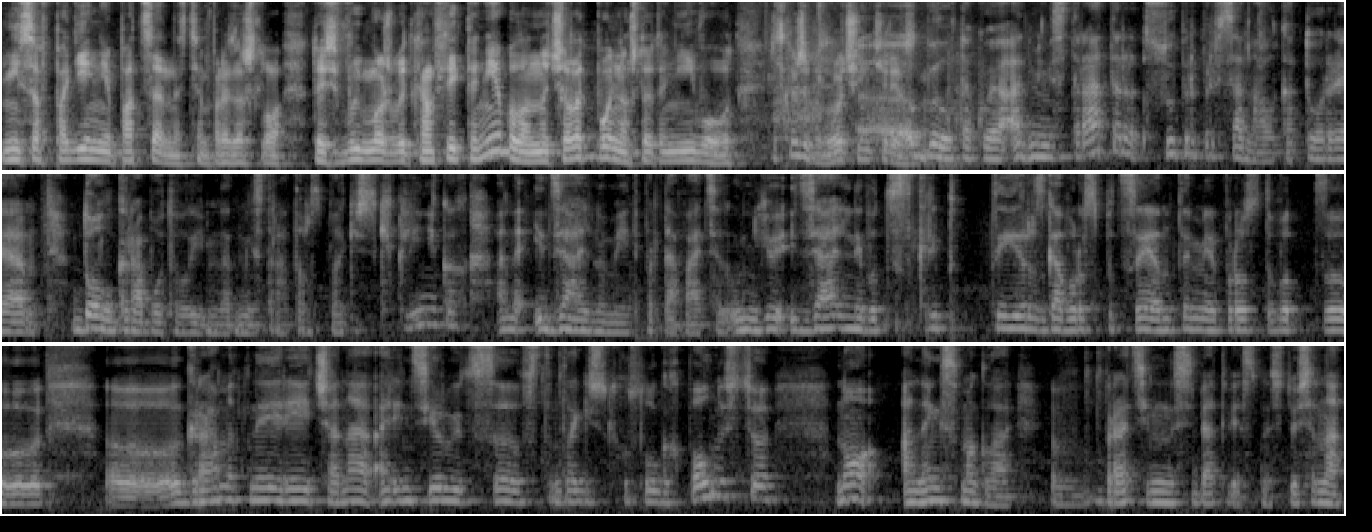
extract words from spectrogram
несовпадение по ценностям произошло? То есть вы, может быть, конфликта не было, но человек понял, что это не его. Вот расскажи, пожалуйста, очень Э, интересно. Был такой администратор, суперпрофессионал, которая долго работала именно администратором в стоматологических клиниках. Она идеально умеет продавать. У нее идеальные вот скрипты, разговоры с пациентами, просто вот э, э, грамотная речь. Она ориентируется в стоматологических услугах полностью, но она не смогла брать именно на себя ответственность. То есть она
